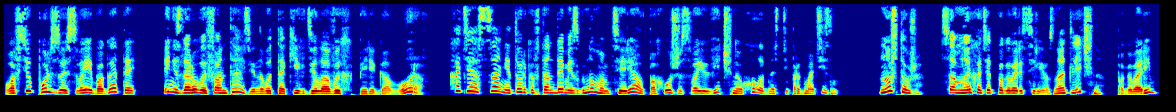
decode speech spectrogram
вовсю пользуясь своей богатой и нездоровой фантазией, но вот таких деловых переговоров... Хотя Саня только в тандеме с гномом терял, похоже, свою вечную холодность и прагматизм. Ну что же, со мной хотят поговорить серьезно. Отлично, поговорим.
